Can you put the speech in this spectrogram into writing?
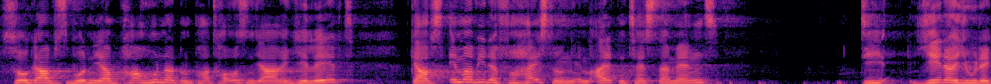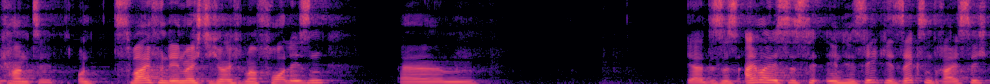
so gab's, wurden ja ein paar hundert und ein paar tausend Jahre gelebt, gab es immer wieder Verheißungen im Alten Testament, die jeder Jude kannte. Und zwei von denen möchte ich euch mal vorlesen. Ähm, ja, das ist einmal ist es in Hesekiel 36.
